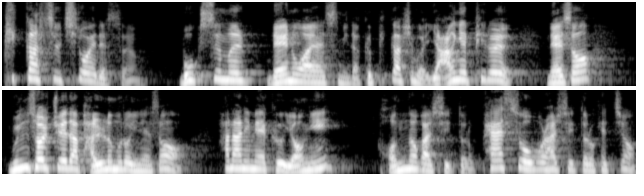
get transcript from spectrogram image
피값을 치러야 됐어요. 목숨을 내놓아야 했습니다. 그 피값이 뭐예요? 양의 피를 내서 문설주에다 바름으로 인해서 하나님의 그 영이 건너갈 수 있도록 패스 오버를 할 수 있도록 했죠.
